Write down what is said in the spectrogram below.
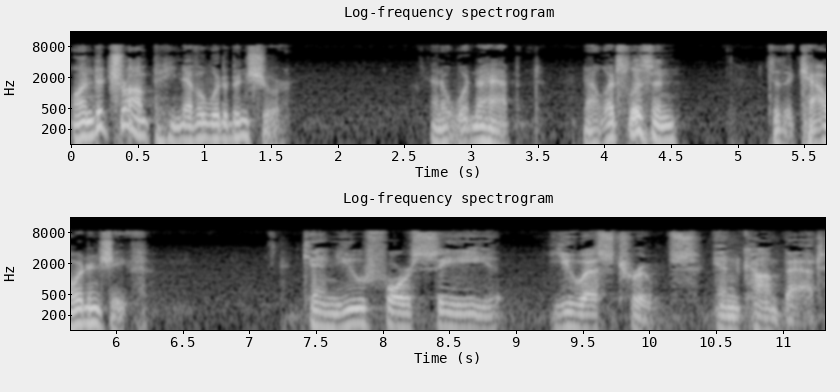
Under Trump, he never would have been sure, and it wouldn't have happened. Now let's listen to the coward in chief. Can you foresee U.S. troops in combat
